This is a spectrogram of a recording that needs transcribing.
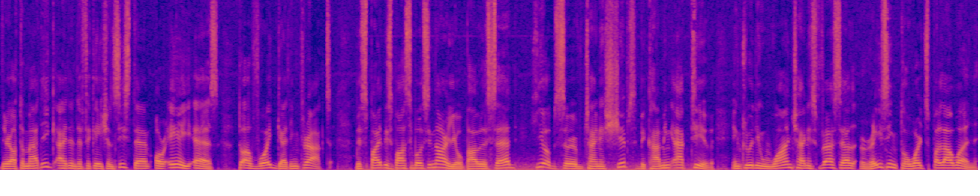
their automatic identification system or AIS to avoid getting tracked. Despite this possible scenario, Powell said he observed Chinese ships becoming active, including one Chinese vessel racing towards Palawan.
